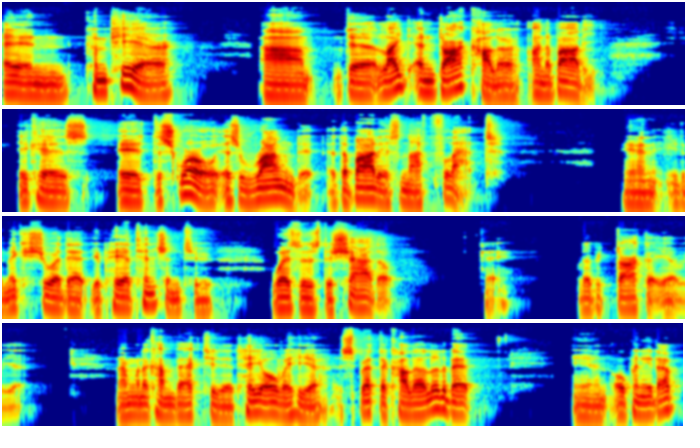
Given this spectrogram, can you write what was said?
and compare um, the light and dark color on the body because it, the squirrel is rounded, the body is not flat. And it makes sure that you pay attention to where's the shadow. Okay, a little bit darker area. Now I'm going to come back to the tail over here, spread the color a little bit and open it up.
